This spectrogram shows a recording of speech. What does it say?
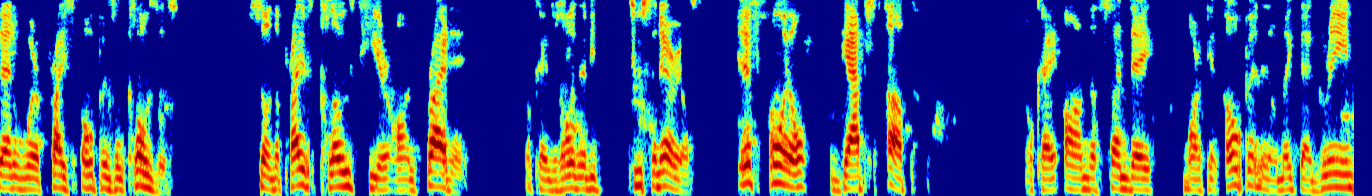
than where price opens and closes. So the price closed here on Friday. Okay, there's only going to be two scenarios. If oil gaps up, okay, on the Sunday market open, it'll make that green.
